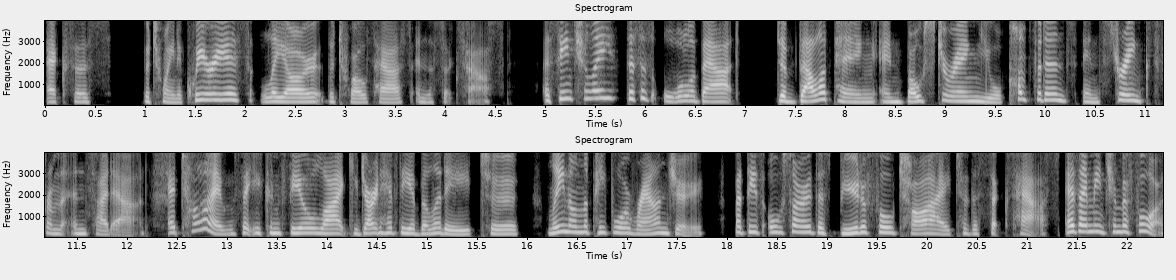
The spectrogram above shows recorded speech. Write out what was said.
axis between Aquarius, Leo, the 12th house, and the 6th house. Essentially, this is all about developing and bolstering your confidence and strength from the inside out. At times that you can feel like you don't have the ability to lean on the people around you. But there's also this beautiful tie to the sixth house. As I mentioned before,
